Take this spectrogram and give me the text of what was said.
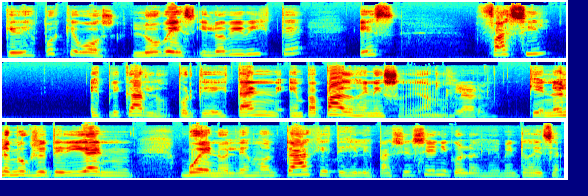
que después que vos lo ves y lo viviste, es fácil explicarlo, porque están empapados en eso, digamos. Claro. Que no es lo mismo que yo te diga, en, bueno, el desmontaje, este es el espacio escénico, los elementos de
